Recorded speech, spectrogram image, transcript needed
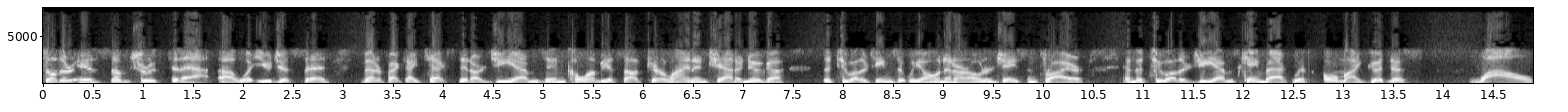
So there is some truth to that, uh, what you just said. Matter of fact, I texted our GMs in Columbia, South Carolina, and Chattanooga, the two other teams that we own, and our owner, Jason Freier. And the two other GMs came back with, oh my goodness, wow.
